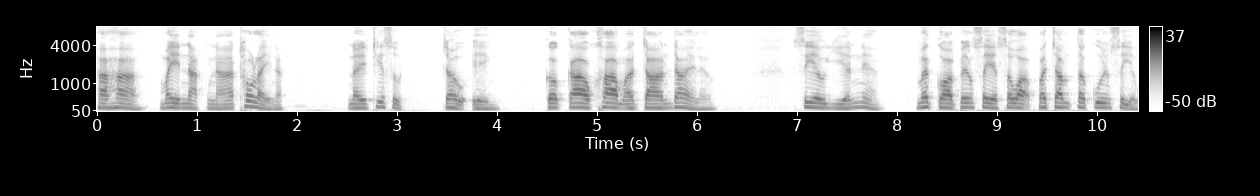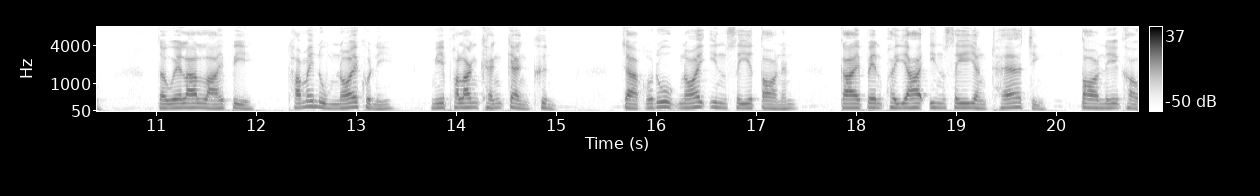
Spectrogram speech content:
ฮ่าฮ่าไม่หนักหนาเท่าไหร่นัก ในที่สุดเจ้าเองก็ก้าวข้ามอาจารย์ได้แล้ว เซียวเหยียนเนี่ย เมื่อก่อนเป็นเศษสวะประจำตระกูลเสี่ยว แต่เวลาหลายปีทำให้หนุ่มน้อยคนนี้ มีพลังแข็งแกร่งขึ้น จากลูกน้อยอินทรีย์ตอนนั้น กลายเป็นพญาอินทรีย์อย่างแท้จริง ตอนนี้เขา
